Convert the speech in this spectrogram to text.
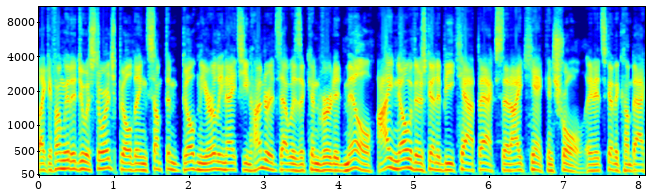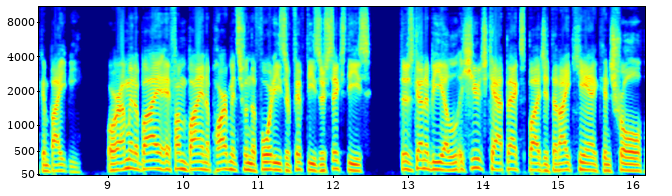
like if I'm going to do a storage building, something built in the early 1900s that was a converted mill, I know there's going to be capex that I can't control and it's going to come back and bite me or I'm going to buy, if I'm buying apartments from the 40s or 50s or 60s, there's going to be a, huge capex budget that I can't control.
